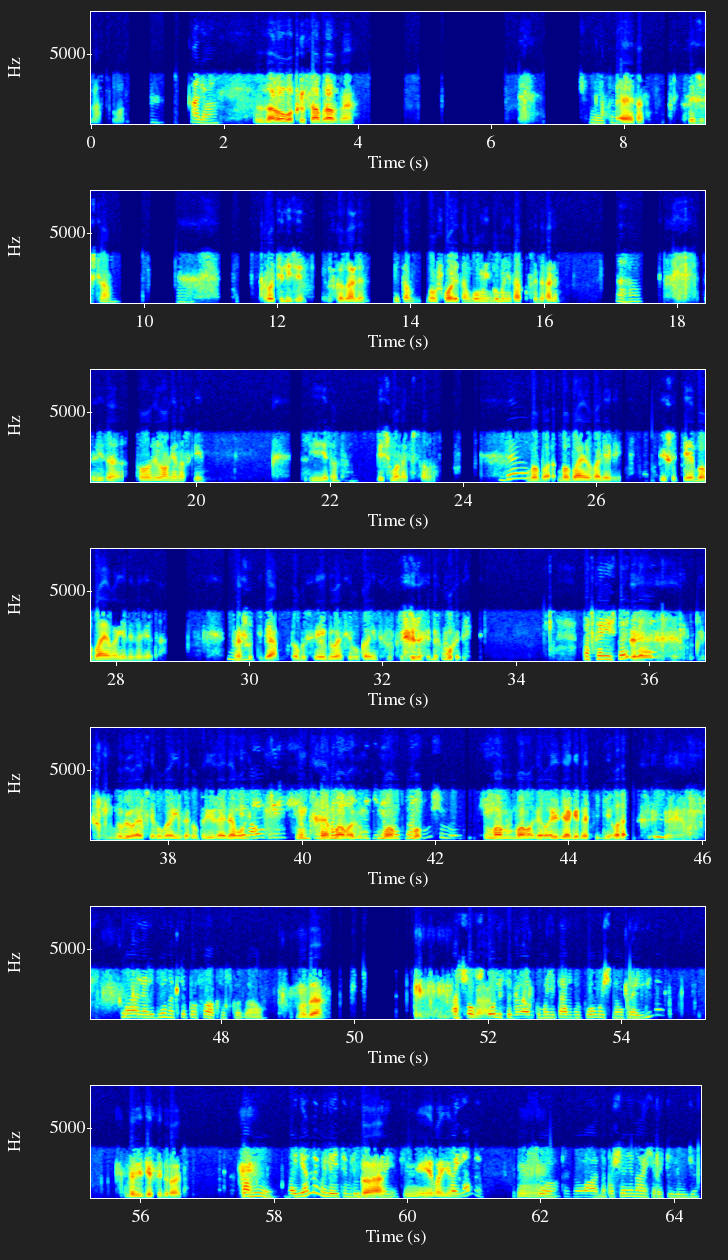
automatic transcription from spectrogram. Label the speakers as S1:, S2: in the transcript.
S1: Да, ладно.
S2: Алло.
S1: Здорово, крысообразная.
S2: Что это?
S1: Это, слышишь, что? Короче, Лизе сказали, и там, ну, в школе там гумани- гуманитарку собирали.
S2: Ага.
S1: Лиза положила мне носки и этот, письмо написала.
S2: Да.
S1: Баба, Бабаев Валерий. Пишет тебе Бабаева Елизавета.
S2: М.
S1: Прошу тебя, чтобы убивать всех украинцев, приезжай домой.
S2: Поскорее что это?
S1: Убивай всех украинцев и приезжай домой. Ну
S2: Ну,
S1: Да,
S2: блин,
S1: мама,
S2: они тебя
S1: мам-
S2: вот
S1: мо-
S2: прослушивают.
S1: мама, мама говорит, я говорит, офигела.
S2: Правильно, ребенок все по факту сказал.
S1: Ну да.
S2: А что, в
S1: Да.
S2: школе собирают гуманитарную помощь на Украину?
S1: Да везде собирают.
S2: Кому? Военным или этим людям
S1: Да. Не, военные.
S2: Военным?
S1: М-м.
S2: Все, тогда ладно, пошли они нахер эти люди.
